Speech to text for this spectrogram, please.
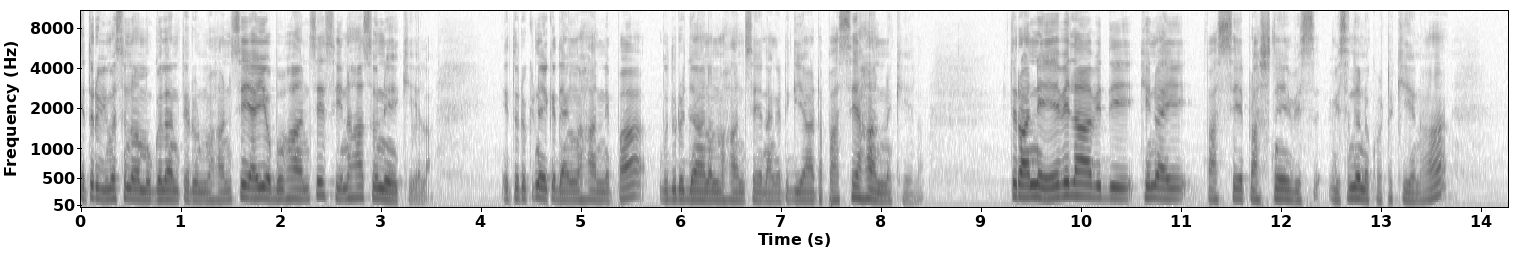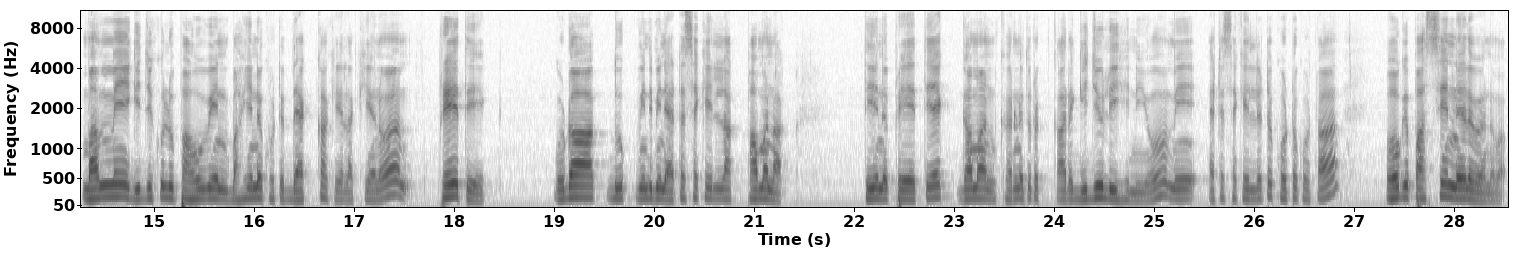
ඒතර විමසනවා මුගලන් තෙරුන් වහන්සේ ඇයි ඔබ වහන්සේ සිනහසුනේ කියලා. ඒතර කින ඒක දැන් අහන්න එපා බුදුරජාණන් වහන්සේ ළඟට ගියාට පස්සේ අහන්න කියලා. ඒතර අන්න ඒ වෙලාවේදී කිනුයි පස්සේ ප්‍රශ්නේ විසඳනකොට කියනවා මම මේ ගිජකුළු පහුවෙන් බහිනකොට දැක්කා කියලා කියනවා ප්‍රේතෙක් ගොඩාක් දුක් විඳින්න ඇටසැකිල්ලක් පමණක් තියෙන ප්‍රේතයෙක් ගමන් කරන තුර අර ගිජුලි හිනියෝ මේ ඇටසැකිල්ලට කොට කොටා ඔහුගේ පස්සෙන් නෙලවෙනවා.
